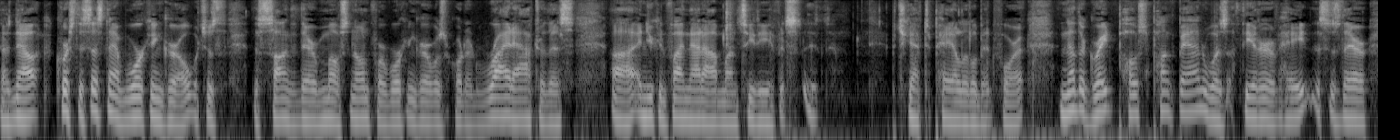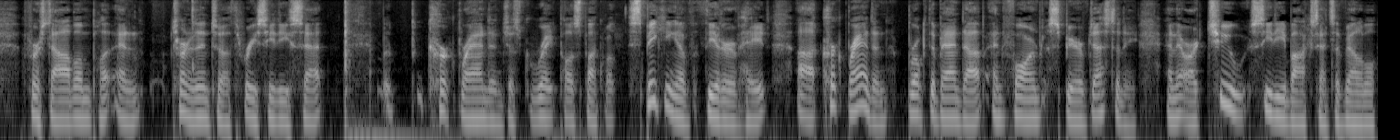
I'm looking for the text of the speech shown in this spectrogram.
Now, of course, this doesn't have Working Girl, which is the song that they're most known for. Working Girl was recorded right after this. Uh, and you can find that album on CD if it's. but you have to pay a little bit for it. Another great post punk band was Theater of Hate. This is their first album and turned it into a three CD set Kirk Brandon, just great post punk. Well, speaking of Theater of Hate, uh, Kirk Brandon broke the band up and formed Spear of Destiny. And there are two CD box sets available.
